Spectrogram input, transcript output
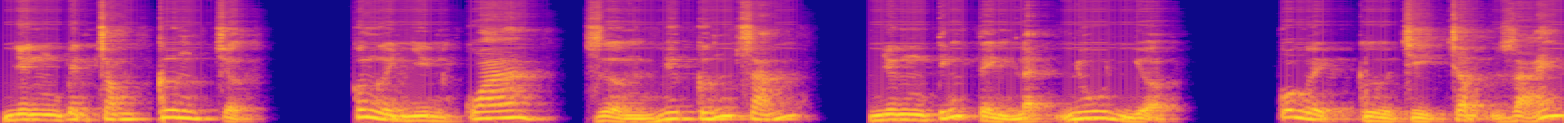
nhưng bên trong cương trực. Có người nhìn qua dường như cứng rắn, nhưng tính tình lại nhu nhược. Có người cử chỉ chậm rãi,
